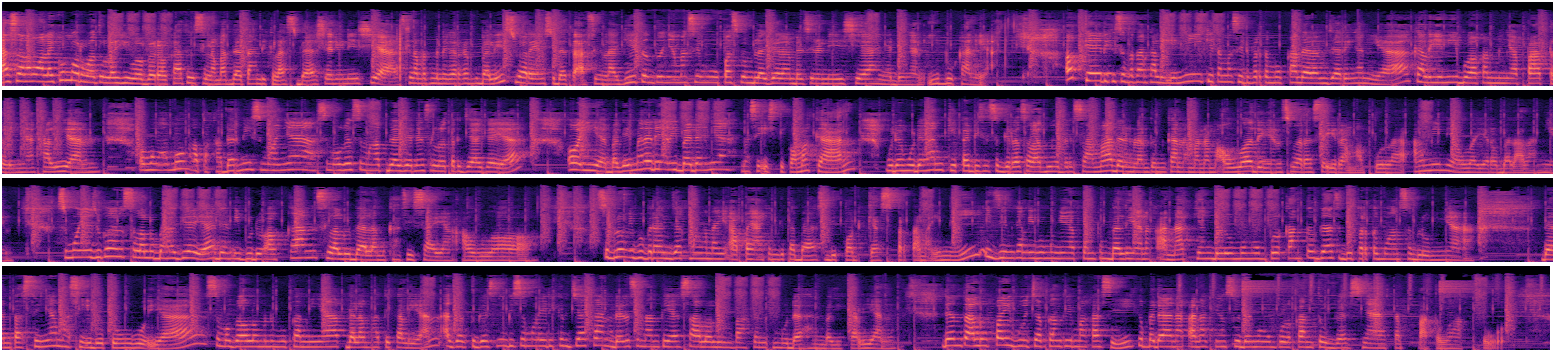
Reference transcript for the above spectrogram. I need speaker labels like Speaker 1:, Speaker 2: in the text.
Speaker 1: Assalamualaikum warahmatullahi wabarakatuh. Selamat datang di kelas Bahasa Indonesia. Selamat mendengarkan kembali suara yang sudah tak asing lagi Tentunya masih mengupas pembelajaran Bahasa Indonesia hanya dengan Ibu Kania Oke, di kesempatan kali ini kita masih dipertemukan dalam jaringan ya Kali ini Ibu akan menyapa telinga kalian Omong-omong, apa kabar nih semuanya? Semoga semangat belajarnya selalu terjaga ya Oh iya, bagaimana dengan ibadahnya? Masih istiqomah kan? Mudah-mudahan kita bisa segera sholat duha bersama dan melantunkan nama-nama Allah dengan suara seirama pula Amin ya Allah ya Rabbal Alamin. Semuanya juga harus selalu bahagia ya dan Ibu doakan selalu dalam kasih sayang Allah. Sebelum Ibu beranjak mengenai apa yang akan kita bahas di podcast pertama ini, izinkan Ibu mengingatkan kembali anak-anak yang belum mengumpulkan tugas di pertemuan sebelumnya dan pastinya masih ibu tunggu ya. Semoga Allah menumbuhkan niat dalam hati kalian agar tugasnya bisa mulai dikerjakan dan senantiasa Allah limpahkan kemudahan bagi kalian. Dan tak lupa ibu ucapkan terima kasih kepada anak-anak yang sudah mengumpulkan tugasnya tepat waktu.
